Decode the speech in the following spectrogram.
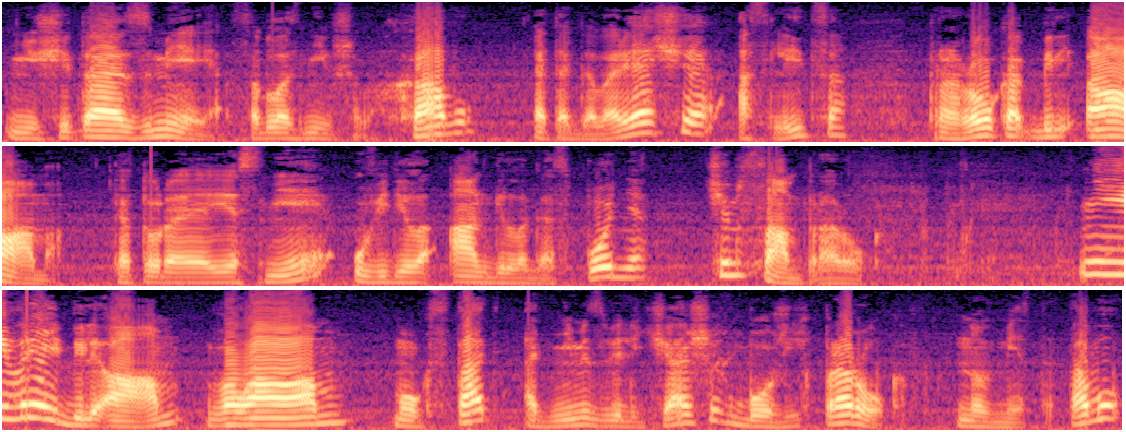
не считая змея, соблазнившего Хаву, это говорящая ослица пророка Бильаама, которая яснее увидела ангела Господня, чем сам пророк. Не еврей Бильаам, Валаам, мог стать одним из величайших божьих пророков, но вместо того,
